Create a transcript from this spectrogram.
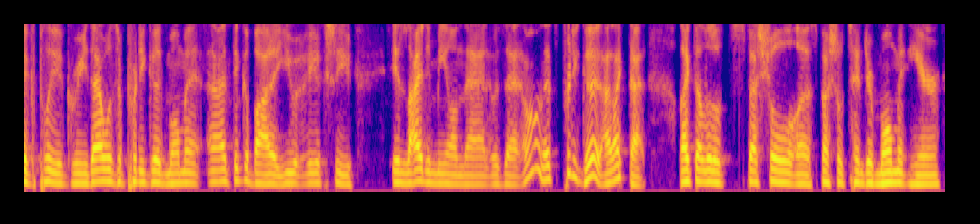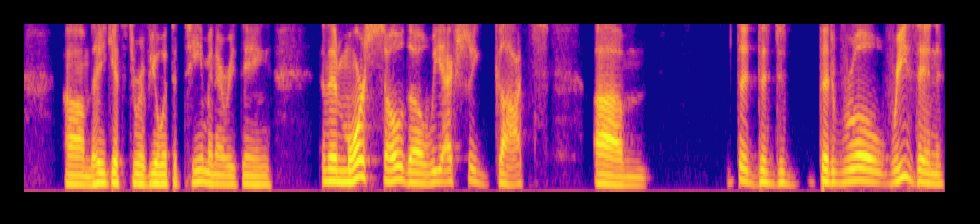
I completely agree. That was a pretty good moment. And I think about it, you you actually enlightened me on that. It was that oh, that's pretty good. I like that. Like that little special uh, special tender moment here um, that he gets to reveal with the team and everything. And then more so though, we actually got um, the the the, the real reason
